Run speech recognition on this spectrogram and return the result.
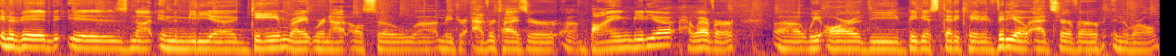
Innovid is not in the media game, right? We're not also uh, a major advertiser uh, buying media. However, we are the biggest dedicated video ad server in the world.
